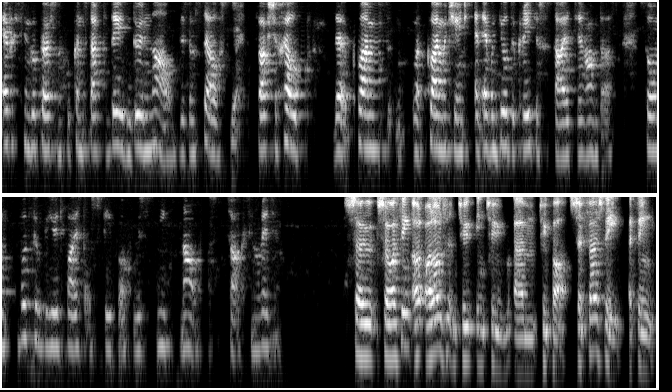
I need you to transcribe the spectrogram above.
every single person who can start today and doing now with themselves yeah. to actually help the climate, climate change and even build a creative society around us. So what will you advise those people who need now to acting already? So, so I think I'll, I'll answer it in two, in two, um, two parts. So firstly, I think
